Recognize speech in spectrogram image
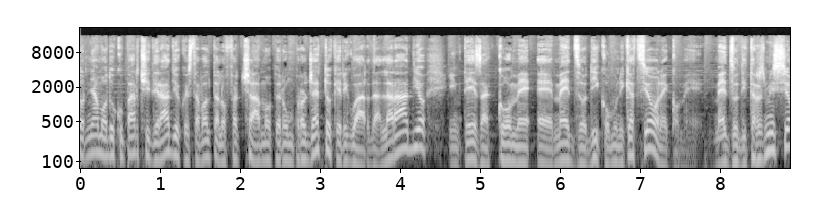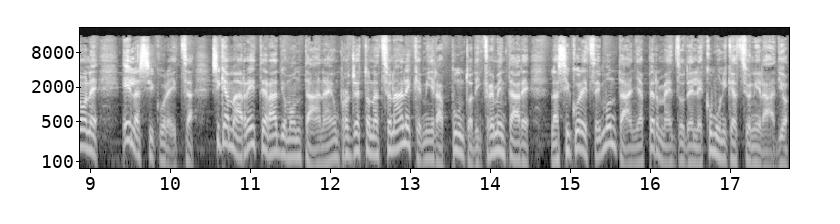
Torniamo ad occuparci di radio questa volta lo facciamo per un progetto che riguarda la radio, intesa come eh, mezzo di comunicazione, come mezzo di trasmissione e la sicurezza. Si chiama Rete Radio Montana, è un progetto nazionale che mira appunto ad incrementare la sicurezza in montagna per mezzo delle comunicazioni radio.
